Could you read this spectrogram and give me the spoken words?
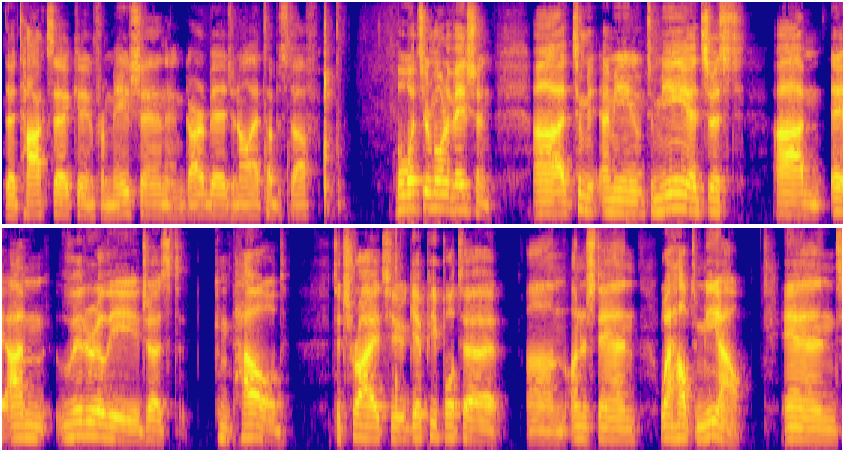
the toxic information and garbage and all that type of stuff. But what's your motivation? Uh, to me, I mean, to me, it's just um, it, I'm literally just compelled to try to get people to um, understand what helped me out. And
